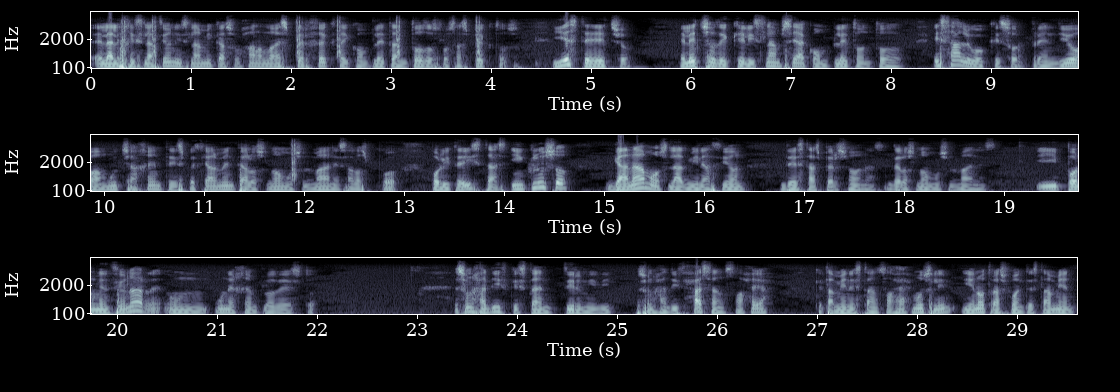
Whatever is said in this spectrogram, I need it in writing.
La legislación islámica, subhanallah, es perfecta y completa en todos los aspectos. Y este hecho el hecho de que el Islam sea completo en todo, es algo que sorprendió a mucha gente, especialmente a los no musulmanes, a los politeístas. Incluso ganamos la admiración de estas personas, de los no musulmanes. Y por mencionar un, ejemplo de esto, es un hadith que está en Tirmidhi, es un hadith Hasan Sahih, que también está en Sahih Muslim y en otras fuentes también.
